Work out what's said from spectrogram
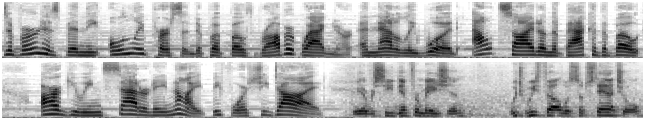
Davern has been the only person to put both Robert Wagner and Natalie Wood outside on the back of the boat arguing Saturday night before she died. We have received information which we felt was substantial.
